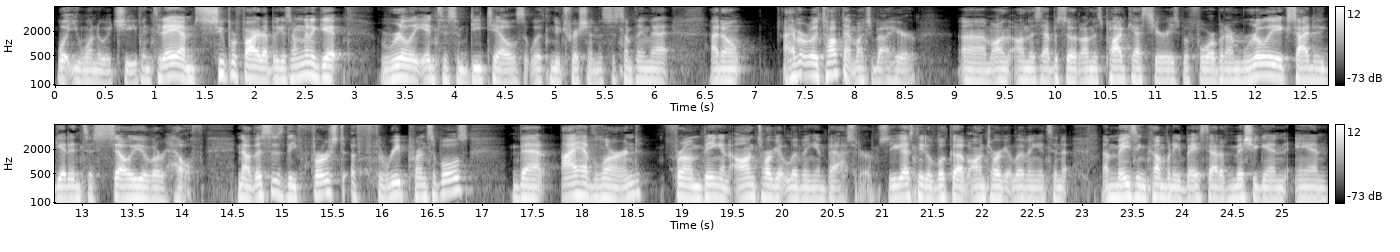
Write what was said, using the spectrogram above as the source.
what you want to achieve. And today I'm super fired up because I'm going to get really into some details with nutrition. This is something that I don't I haven't really talked that much about here um, on on this episode on this podcast series before, but I'm really excited to get into cellular health. Now, this is the first of three principles that I have learned from being an on target living ambassador. So you guys need to look up on target living. It's an amazing company based out of Michigan and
